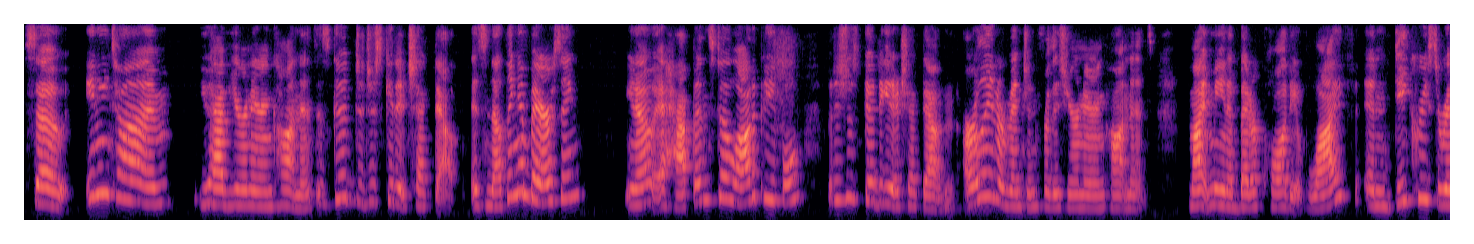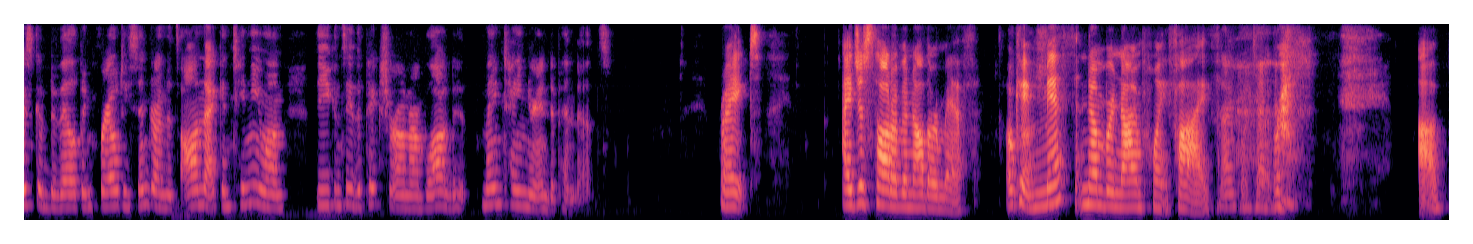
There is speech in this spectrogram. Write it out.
So, anytime you have urinary incontinence, it's good to just get it checked out. It's nothing embarrassing. You know, it happens to a lot of people, but it's just good to get it checked out. And early intervention for this urinary incontinence might mean a better quality of life and decrease the risk of developing frailty syndrome that's on that continuum that you can see the picture on our blog to maintain your independence. Right. I just thought of another myth. Okay, gosh. myth number 9.5. 9.10. Right. Uh,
